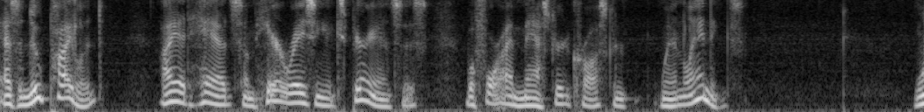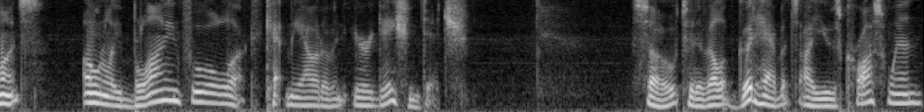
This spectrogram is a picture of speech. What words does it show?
As a new pilot, I had had some hair-raising experiences, before I mastered crosswind landings. Once, only blind fool luck kept me out of an irrigation ditch. So, to develop good habits, I use crosswind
